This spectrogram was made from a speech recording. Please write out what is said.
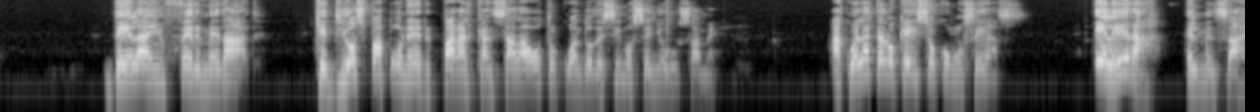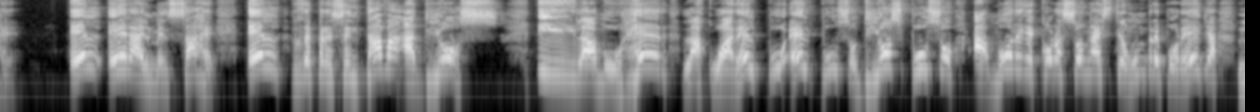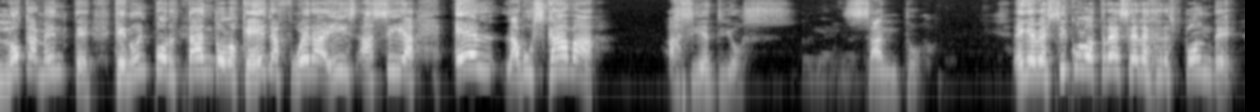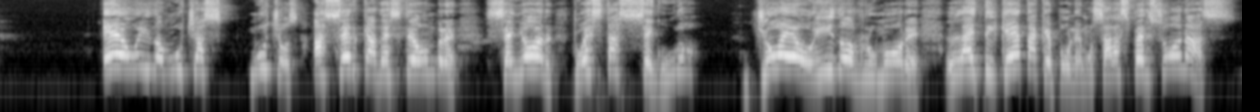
de la enfermedad que Dios va a poner para alcanzar a otro cuando decimos, Señor, úsame. Acuérdate lo que hizo con Oseas. Él era el mensaje. Él era el mensaje. Él representaba a Dios. Y la mujer, la cual él, él, puso, Dios puso amor en el corazón a este hombre por ella, locamente, que no importando lo que ella fuera y hacía, él la buscaba. Así es Dios, santo. En el versículo 13 les responde, he oído muchas muchos acerca de este hombre. Señor, ¿tú estás seguro? Yo he oído rumores, la etiqueta que ponemos a las personas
